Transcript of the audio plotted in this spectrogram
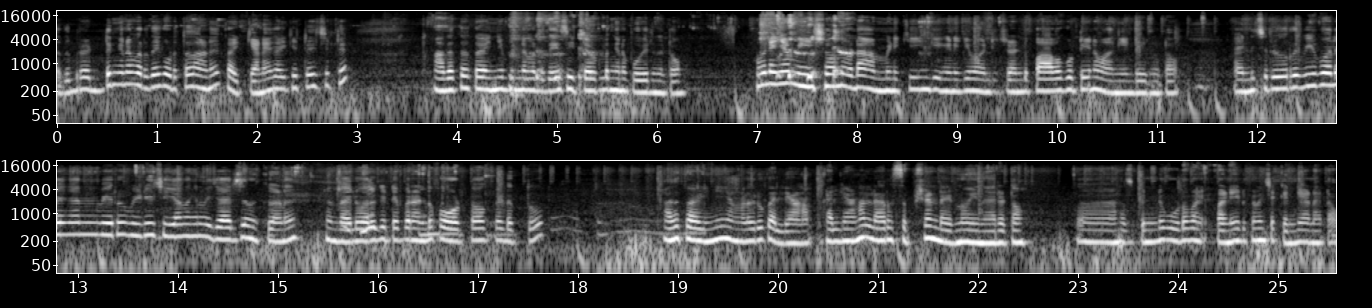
അത് ബ്രെഡ് ഇങ്ങനെ വെറുതെ കൊടുത്തതാണ്. കഴിക്കാനേ കഴിക്കട്ടെ വെച്ചിട്ട്. അതൊക്കെ കഴിഞ്ഞ് പിന്നെ വെറുതെ സിറ്റ് ഔട്ടിൽ ഇങ്ങനെ പോയിരുന്നു കേട്ടോ അവനെ ഞാൻ മീഷോന്ന് ഇവിടെ അമ്മിണിക്കും കിങ്ങിണിക്കും വേണ്ടിയിട്ട് രണ്ട് പാവക്കുട്ടീനെ വാങ്ങിയിട്ടുണ്ടായിരുന്നു കേട്ടോ അതിന്റെ ചെറിയ റിവ്യൂ പോലെ ഞാൻ വേറൊരു വീഡിയോ ചെയ്യാമെന്നങ്ങനെ വിചാരിച്ച് നിൽക്കുകയാണ് എന്തായാലും ഓരോ കിട്ടിയപ്പോൾ രണ്ട് ഫോട്ടോ ഒക്കെ എടുത്തു. അത് കഴിഞ്ഞ് ഞങ്ങളൊരു കല്യാണം. കല്യാണം അല്ല റിസപ്ഷൻ ഉണ്ടായിരുന്നു വൈകുന്നേരം കേട്ടോ ഹസ്ബൻഡിന്റെ കൂടെ പണി പണിയെടുക്കുന്ന ചെക്കന്റെയാണ് കേട്ടോ.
